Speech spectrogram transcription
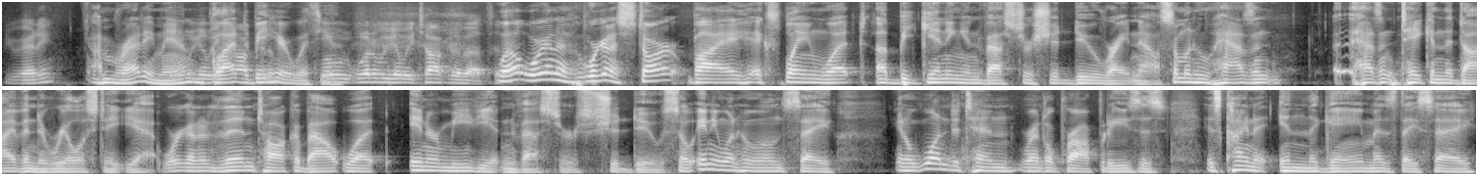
You ready? I'm ready, man. Glad to be here with you. What are we going to be talking about today? Well, we're gonna we're gonna start by explaining what a beginning investor should do right now. Someone who hasn't hasn't taken the dive into real estate yet. We're going to then talk about what intermediate investors should do. So anyone who owns, say, you know, one to ten rental properties is is kind of in the game, as they say.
